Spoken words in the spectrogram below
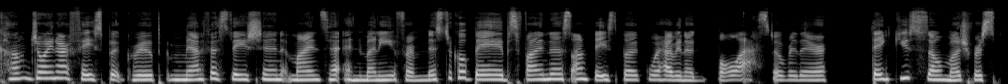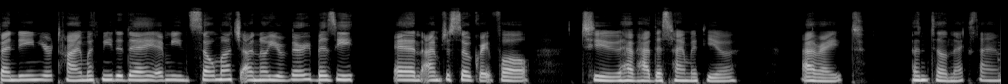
Come join our Facebook group, Manifestation, Mindset, and Money for Mystical Babes. Find us on Facebook. We're having a blast over there. Thank you so much for spending your time with me today. It means so much. I know you're very busy, and I'm just so grateful to have had this time with you. All right. Until next time.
